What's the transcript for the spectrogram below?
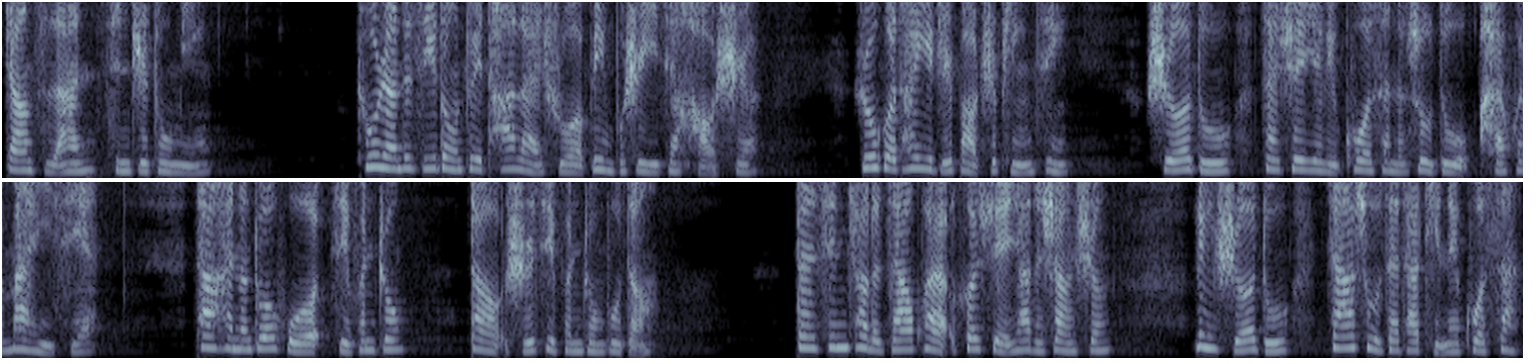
张子安心知肚明，突然的激动对他来说并不是一件好事。如果他一直保持平静，蛇毒在血液里扩散的速度还会慢一些，他还能多活几分钟到十几分钟不等。但心跳的加快和血压的上升，令蛇毒加速在他体内扩散，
